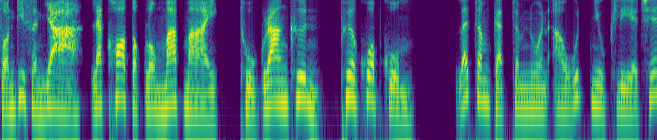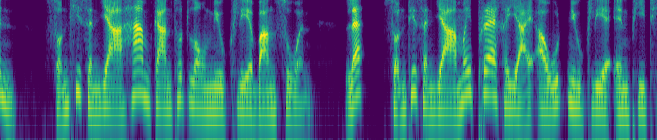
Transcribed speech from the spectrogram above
สนธิสัญญาและข้อตกลงมากมาย ถูกร่างขึ้นเพื่อควบคุม และจำกัดจำนวนอาวุธนิวเคลียร์เช่น สนธิสัญญาห้ามการทดลองนิวเคลียร์บางส่วน และสนธิสัญญาไม่แพร่ขยายอาวุธนิวเคลียร์ NPT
